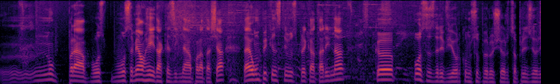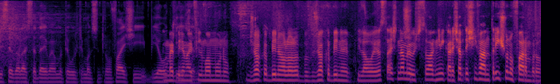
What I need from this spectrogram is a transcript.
mm, nu prea, o, o să-mi iau hate dacă zic neapărat așa, dar e un pic în stilul spre Catarina, că poți să-ți revii oricum super ușor, să prinzi o reset de la și te dai mai multe ultimați într-un fight și e ok. mai bine mai gen. filmăm unul. Joacă bine, o, joacă bine la oi ăsta și n-am reușit să fac nimic. Are 75, am 31 farm, bro.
